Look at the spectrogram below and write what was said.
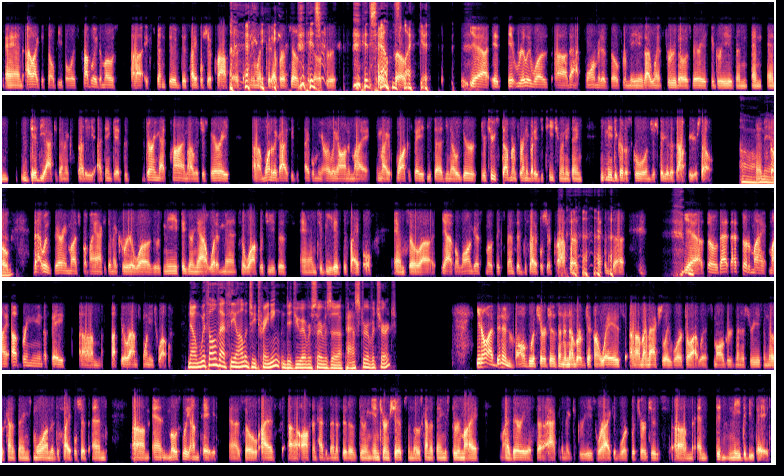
And I like to tell people it's probably the most uh, expensive discipleship process anyone could ever have chosen to go through. It sounds so, like it yeah, it it really was uh, that formative though for me as I went through those various degrees and and and did the academic study. I think it during that time I was just very um, one of the guys who discipled me early on in my in my walk of faith. He said, you know, you're you're too stubborn for anybody to teach you anything. You need to go to school and just figure this out for yourself. Oh and man. So that was very much what my academic career was. It was me figuring out what it meant to walk with Jesus and to be his disciple. And so, uh, yeah, the longest, most expensive discipleship process. and uh, yeah, so that that's sort of my my upbringing in the faith um, up to around 2012. Now, with all that theology training, did you ever serve as a pastor of a church? You know, I've been involved with churches in a number of different ways. Um, I've actually worked a lot with small group ministries and those kind of things, more on the discipleship end, um, and mostly unpaid. Uh, so I've uh, often had the benefit of doing internships and those kind of things through my my various uh, academic degrees, where I could work with churches um, and didn't need to be paid.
